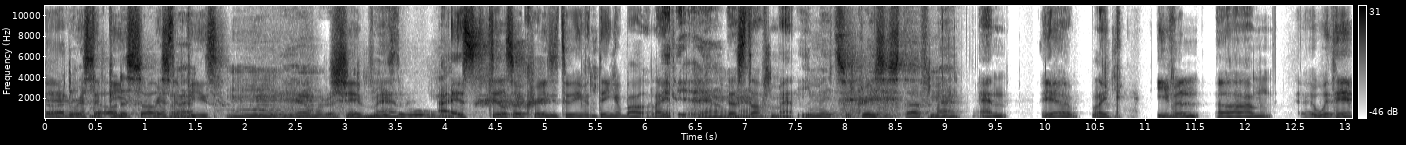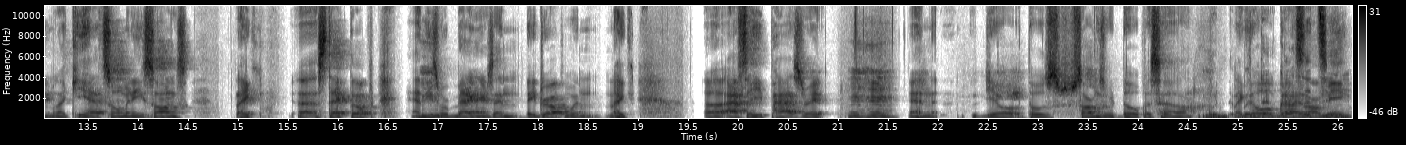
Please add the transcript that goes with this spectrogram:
yeah, yeah. other- Rest in peace. sauce, Rest in man. peace. Mhm, yeah, man. Rest Shit, in peace. The man. woo, I- It's still so crazy to even think about like yeah, that man. stuff, man. He made some crazy stuff, man. And yeah, like even um, with him, like he had so many songs like uh, stacked up, and these were bangers, and they dropped when like uh, after he passed, right? Mm-hmm. And yo, those songs were dope as hell. Like But the whole that- guy on thing. me.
